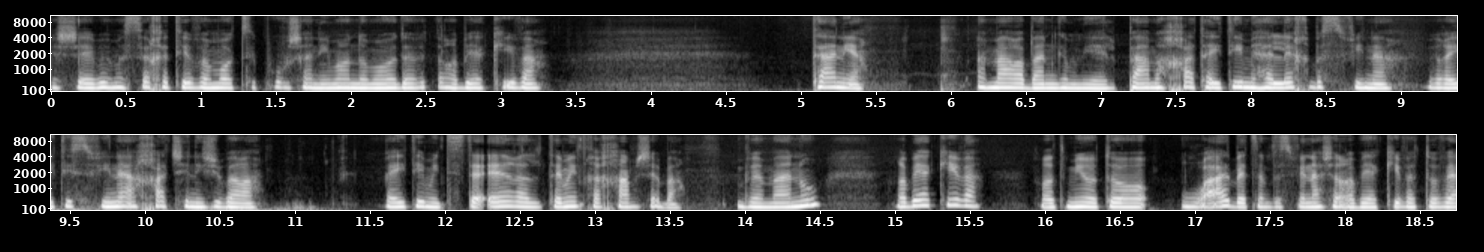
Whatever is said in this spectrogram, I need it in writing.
יש אה, במסכת יבמות סיפור שאני מאוד מאוד אוהבת על רבי עקיבא. טניה, אמר רבן גמליאל, פעם אחת הייתי מהלך בספינה, וראיתי ספינה אחת שנשברה. והייתי מצטער על תלמיד חכם שבה. ומנו? רבי עקיבא. זאת אומרת, מי אותו, הוא ראה בעצם את הספינה של רבי עקיבא טובע,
